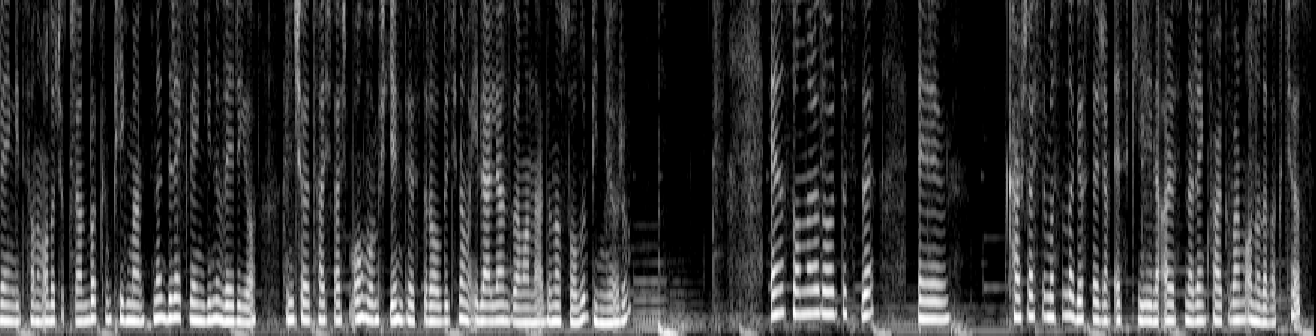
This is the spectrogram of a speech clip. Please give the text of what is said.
rengi sanırım o da çok güzel. Bakın pigmentine direkt rengini veriyor. Hani şöyle taşlaşma olmamış yeni tester olduğu için ama ilerleyen zamanlarda nasıl olur bilmiyorum. En sonlara doğru da size e, karşılaştırmasını da göstereceğim. Eski ile arasında renk farkı var mı ona da bakacağız.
